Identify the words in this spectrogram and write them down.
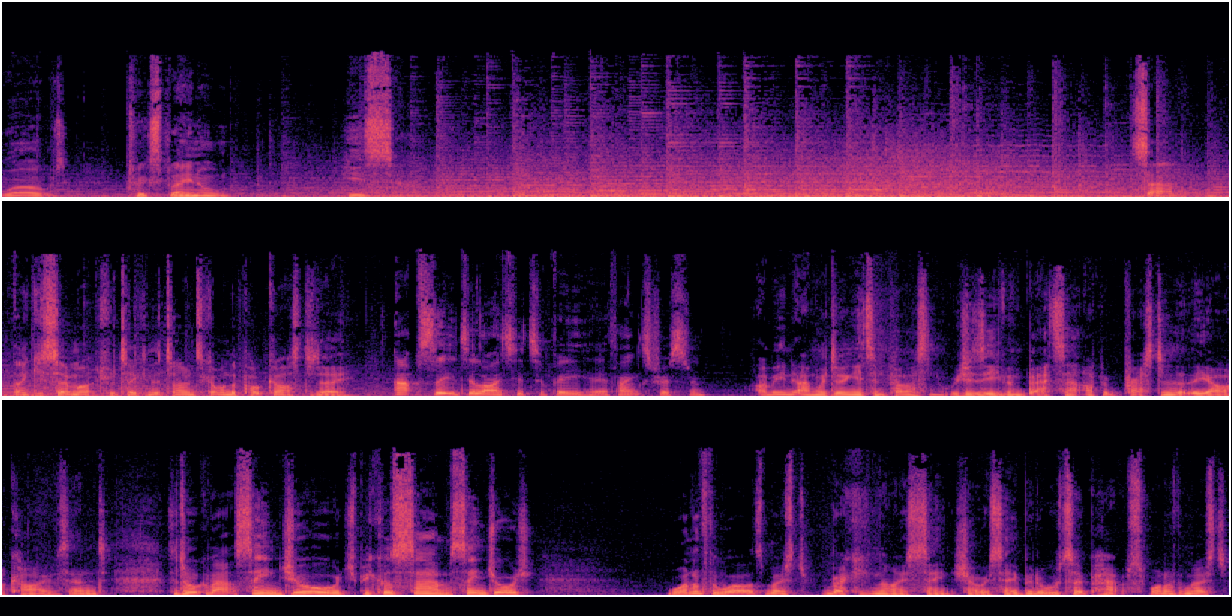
world. To explain all, here's Sam. Sam, thank you so much for taking the time to come on the podcast today. Absolutely delighted to be here. Thanks, Tristan. I mean, and we're doing it in person, which is even better, up at Preston at the archives, and to talk about St. George, because Sam, St. George, one of the world's most recognised saints, shall we say, but also perhaps one of the most,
